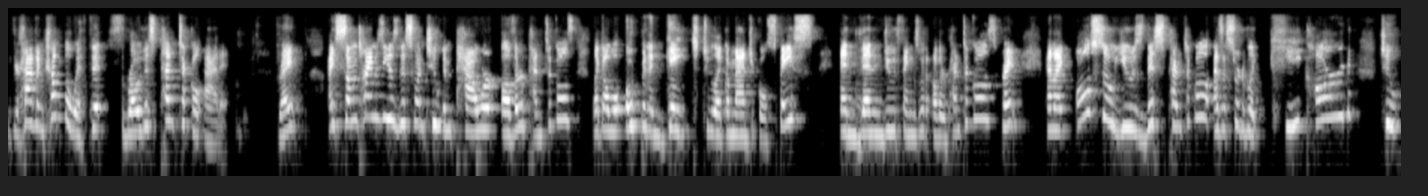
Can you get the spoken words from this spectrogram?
If you're having trouble with it, throw this pentacle at it. Right. I sometimes use this one to empower other pentacles. Like I will open a gate to like a magical space and then do things with other pentacles, right? And I also use this pentacle as a sort of like key card to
